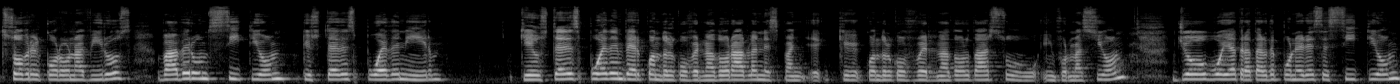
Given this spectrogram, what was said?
sobre el coronavirus. Va a haber un sitio que ustedes pueden ir que ustedes pueden ver cuando el gobernador habla en español, eh, que cuando el gobernador da su información. Yo voy a tratar de poner ese sitio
